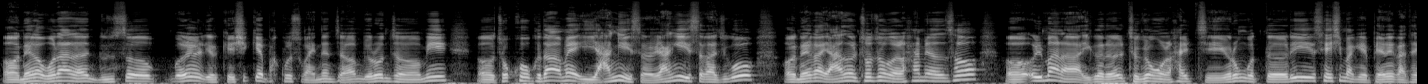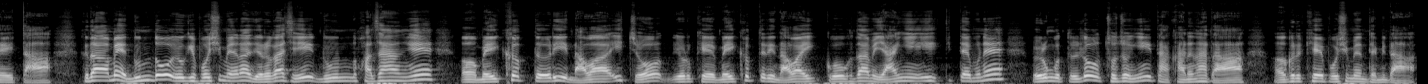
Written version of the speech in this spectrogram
어, 내가 원하는 눈썹을 이렇게 쉽게 바꿀 수가 있는 점, 요런 점이, 어, 좋고, 그 다음에 이 양이 있어요. 양이 있어가지고, 어, 내가 양을 조정을 하면서, 어, 얼마나 이거를 적용을 할지, 요런 것들이 세심하게 배려가 되어 있다. 그 다음에 눈도 여기 보시면은 여러 가지 눈 화장의 어, 메이크업들이 나와 있죠. 이렇게 메이크업들이 나와 있고 그 다음에 양이 있기 때문에 이런 것들도 조정이 다 가능하다. 어, 그렇게 보시면 됩니다.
